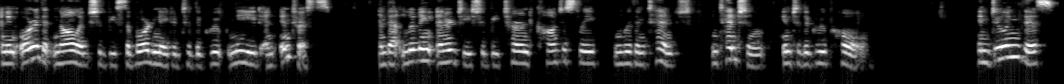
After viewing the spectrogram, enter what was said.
And in order that knowledge should be subordinated to the group need and interests, and that living energy should be turned consciously and with intent, intention into the group whole. In doing this,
